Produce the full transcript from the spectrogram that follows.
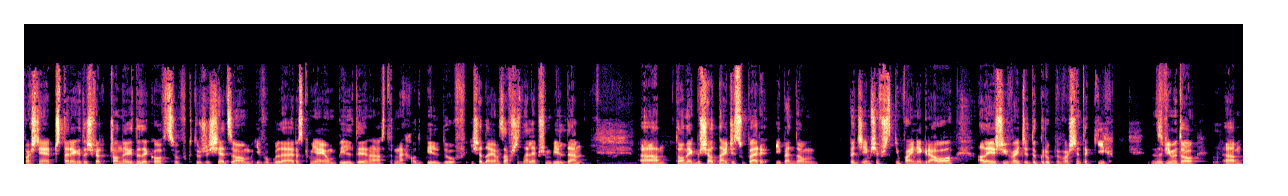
właśnie czterech doświadczonych dedekowców, którzy siedzą i w ogóle rozkminiają buildy na stronach od buildów i siadają zawsze z najlepszym buildem, to on jakby się odnajdzie super i będą będzie im się wszystkim fajnie grało, ale jeśli wejdzie do grupy właśnie takich, nazwijmy to um,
